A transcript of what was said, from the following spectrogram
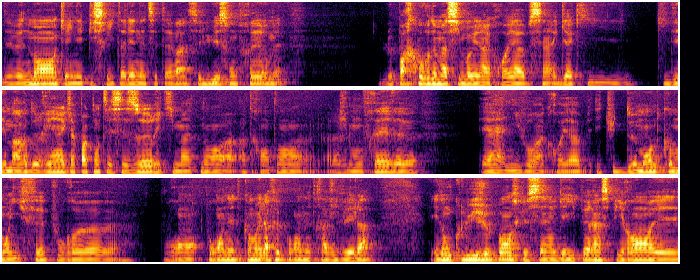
d'événements, qui a une épicerie italienne, etc. C'est lui et son frère, mais le parcours de Massimo, il est incroyable. C'est un gars qui, qui démarre de rien, qui n'a pas compté ses heures et qui maintenant, à à 30 ans, euh, à l'âge de mon frère, euh, est à un niveau incroyable. Et tu te demandes comment il fait pour, euh, pour, en, pour en être, comment il a fait pour en être arrivé là. Et donc lui, je pense que c'est un gars hyper inspirant et,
